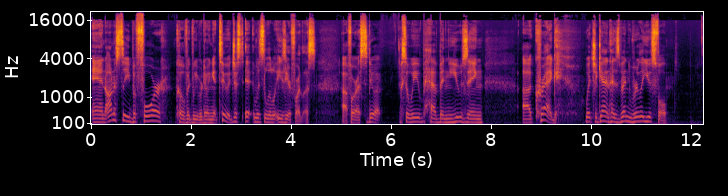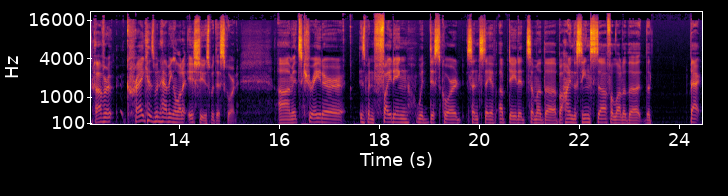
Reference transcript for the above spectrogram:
And honestly, before COVID, we were doing it too. It just it was a little easier for us, uh, for us to do it. So we have been using uh, Craig, which again has been really useful However, Craig has been having a lot of issues with Discord. Um, its creator has been fighting with Discord since they have updated some of the behind the scenes stuff, a lot of the the back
